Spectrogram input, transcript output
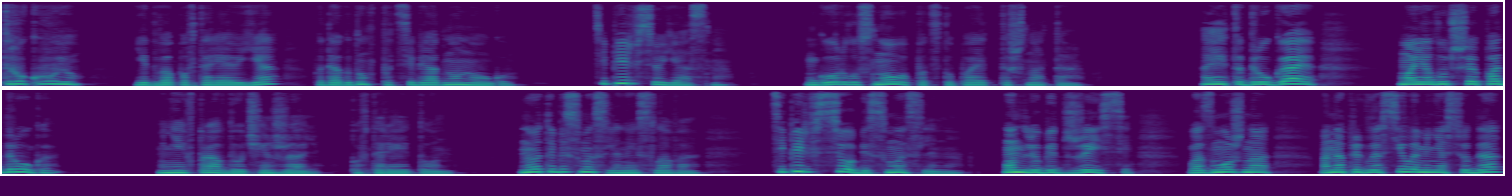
другую!» Едва повторяю я, подогнув под себя одну ногу. Теперь все ясно. Горлу снова подступает тошнота. «А эта другая — моя лучшая подруга!» «Мне и вправду очень жаль», — повторяет он. «Но это бессмысленные слова. Теперь все бессмысленно. Он любит Джейси. Возможно, она пригласила меня сюда,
